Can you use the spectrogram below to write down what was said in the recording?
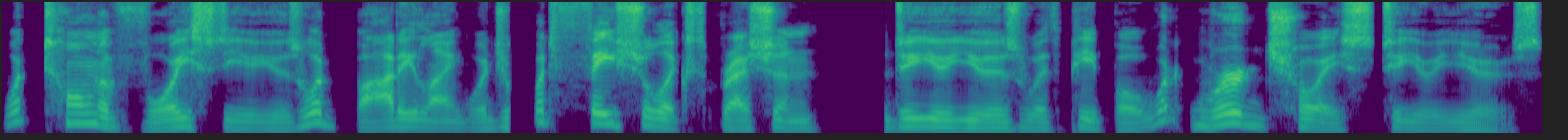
What tone of voice do you use? What body language? What facial expression do you use with people? What word choice do you use?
